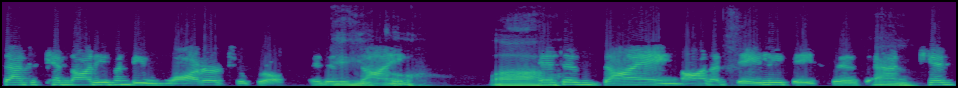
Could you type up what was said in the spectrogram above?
that cannot even be watered to grow. It is dying. Go. Wow. It is dying on a daily basis. Mm. And kids,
